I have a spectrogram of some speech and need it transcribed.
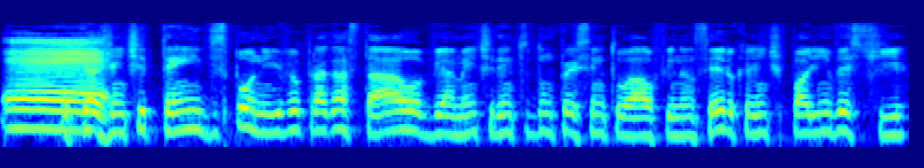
é, o que a gente tem disponível para gastar, obviamente, dentro de um percentual financeiro que a gente pode investir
